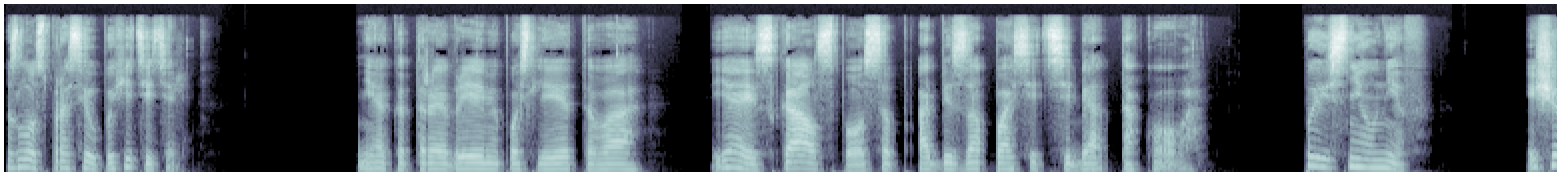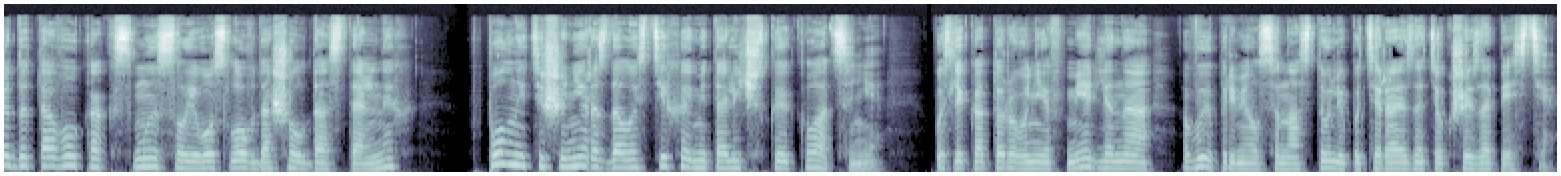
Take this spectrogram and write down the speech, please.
Зло спросил похититель. Некоторое время после этого я искал способ обезопасить себя от такого. Пояснил Нев. Еще до того, как смысл его слов дошел до остальных, в полной тишине раздалось тихое металлическое клацанье, после которого Нев медленно выпрямился на стуле, потирая затекшие запястья.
